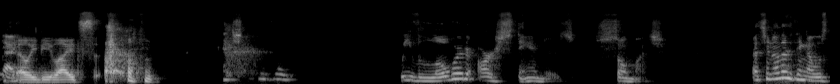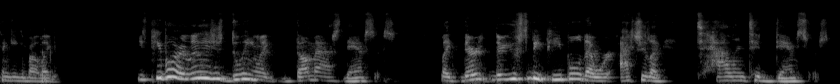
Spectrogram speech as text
Yeah, led lights it's just like we've lowered our standards so much. That's another thing I was thinking about. Like these people are literally just doing like dumbass dances. Like there there used to be people that were actually like talented dancers.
